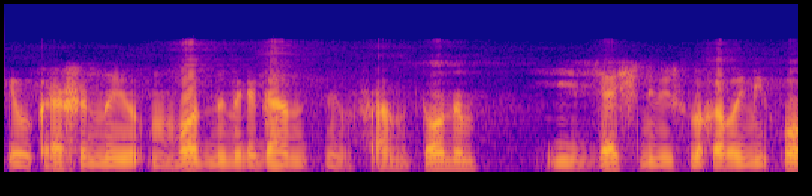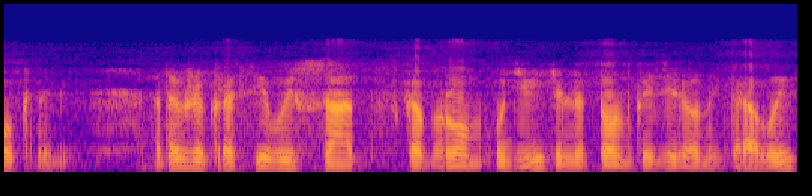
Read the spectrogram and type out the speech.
и украшенную модным элегантным фронтоном и изящными слуховыми окнами, а также красивый сад с ковром удивительно тонкой зеленой травы,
